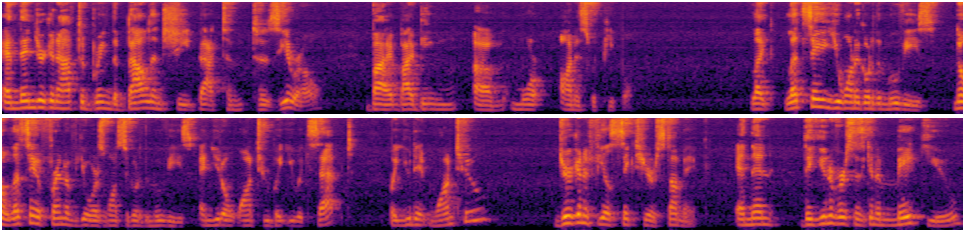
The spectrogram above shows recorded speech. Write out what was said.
And then you're going to have to bring the balance sheet back to, to zero by, by being um, more honest with people. Like, let's say you want to go to the movies. No, let's say a friend of yours wants to go to the movies and you don't want to, but you accept, but you didn't want to. You're going to feel sick to your stomach. And then the universe is going to make you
